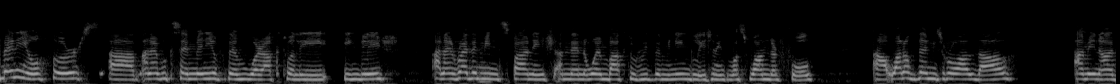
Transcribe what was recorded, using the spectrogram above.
many authors, um, and I would say many of them were actually English. And I read them in Spanish, and then went back to read them in English, and it was wonderful. Uh, one of them is Roald Dahl. I mean, I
